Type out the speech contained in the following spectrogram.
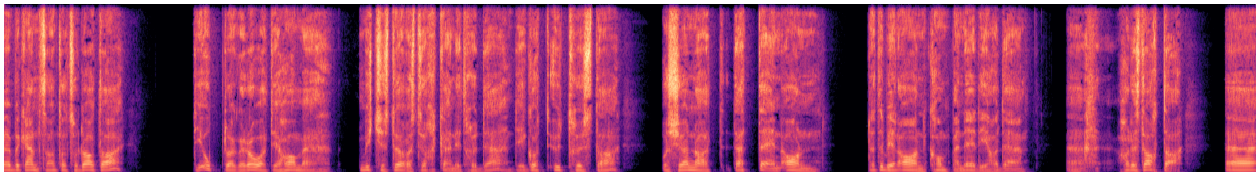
med begrenset antall soldater, de oppdager da at de har med mye større styrke enn de trodde, de er godt utrusta, og skjønner at dette, annen, dette, blir en annen kamp enn det de hadde, eh, hadde starta. Eh,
